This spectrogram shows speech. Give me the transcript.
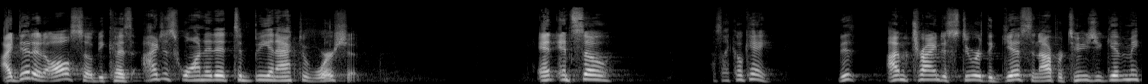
I did it also because I just wanted it to be an act of worship. And, and so I was like, okay, this, I'm trying to steward the gifts and opportunities you've given me.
